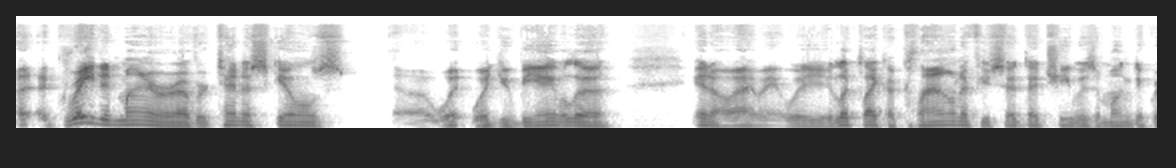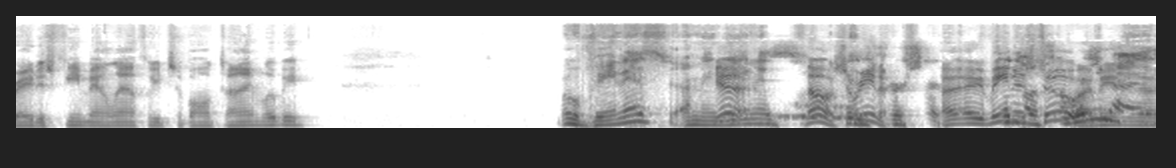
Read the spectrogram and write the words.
a, a great admirer of her tennis skills. Uh, would, would you be able to, you know, I mean, would you look like a clown if you said that she was among the greatest female athletes of all time, Luby? Oh, Venus? I mean, yeah. Venus. No, Serena. Sure. Venus, too. Serena I mean, uh,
